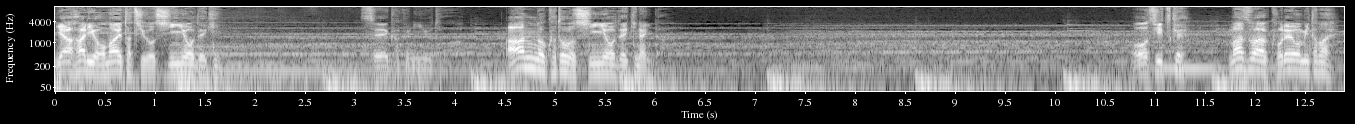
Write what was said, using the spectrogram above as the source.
やはりお前たちを信用できん。正確に言うとアンのことを信用できないんだ。落ち着け。まずはこれを見たまえ。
